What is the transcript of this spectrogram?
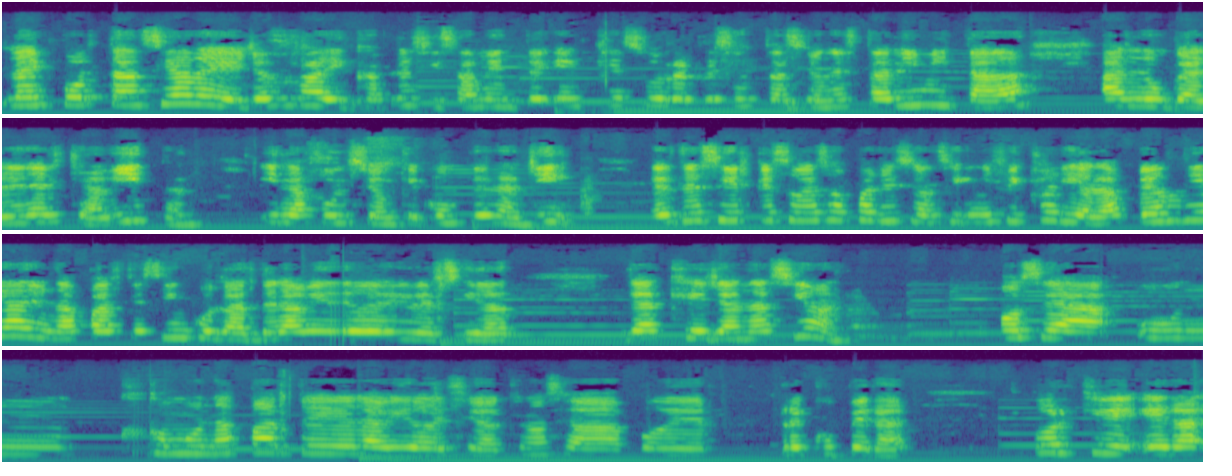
la importancia de ellas radica precisamente en que su representación está limitada al lugar en el que habitan y la función que cumplen allí. Es decir, que su desaparición significaría la pérdida de una parte singular de la biodiversidad de aquella nación. O sea, un, como una parte de la biodiversidad que no se va a poder recuperar porque era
